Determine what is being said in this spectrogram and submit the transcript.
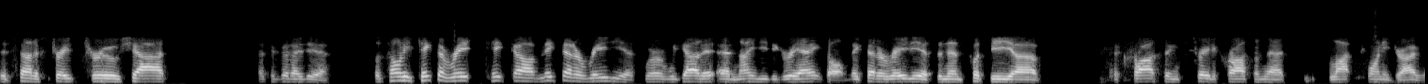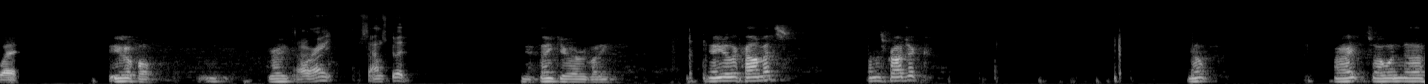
it's not a straight through shot. That's a good idea. So Tony, take the rate, take uh, make that a radius where we got it at 90 degree angle. Make that a radius, and then put the uh, the crossing straight across on that lot 20 driveway. Beautiful. Great. All right, sounds good. Yeah, thank you, everybody. Any other comments on this project? Nope. All right, so I would uh,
